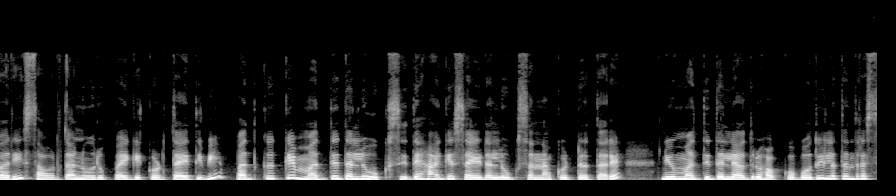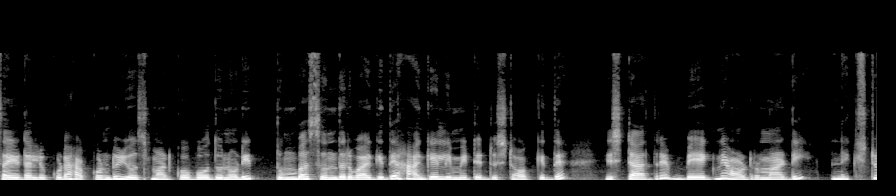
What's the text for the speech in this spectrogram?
ಬರೀ ಸಾವಿರದ ನೂರು ರೂಪಾಯಿಗೆ ಕೊಡ್ತಾ ಇದ್ದೀವಿ. ಪದಕಕ್ಕೆ ಮಧ್ಯದಲ್ಲೂ ಉಕ್ಸಿದೆ, ಹಾಗೆ ಸೈಡಲ್ಲೂ ಉಕ್ಸನ್ನು ಕೊಟ್ಟಿರ್ತಾರೆ. ನೀವು ಮಧ್ಯದಲ್ಲಿ ಆದರೂ ಹಾಕ್ಕೋಬೋದು ಇಲ್ಲತಂದರೆ ಸೈಡಲ್ಲೂ ಕೂಡ ಹಾಕ್ಕೊಂಡು ಯೂಸ್ ಮಾಡ್ಕೋಬೋದು ನೋಡಿ. ತುಂಬ ಸುಂದರವಾಗಿದೆ, ಹಾಗೆ ಲಿಮಿಟೆಡ್ ಸ್ಟಾಕ್ ಇದೆ. ಇಷ್ಟ ಆದರೆ ಬೇಗನೆ ಆರ್ಡ್ರ್ ಮಾಡಿ. ನೆಕ್ಸ್ಟು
